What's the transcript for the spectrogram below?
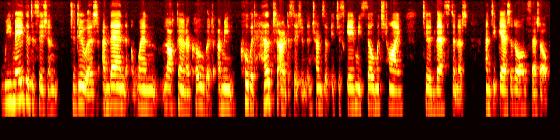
we made the decision to do it. And then when lockdown or COVID, I mean, COVID helped our decision in terms of it just gave me so much time to invest in it and to get it all set up.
